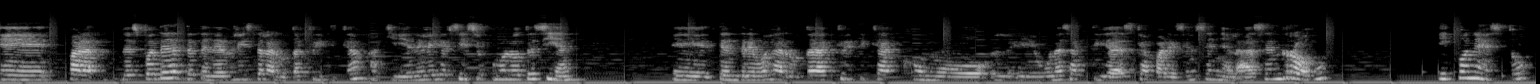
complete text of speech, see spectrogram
Eh, para, después de, tener lista la ruta crítica, aquí en el ejercicio, como nos decían, eh, tendremos la ruta crítica como unas actividades que aparecen señaladas en rojo y con esto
